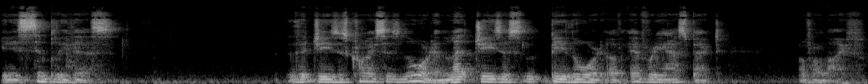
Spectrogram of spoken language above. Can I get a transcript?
It is simply this that Jesus Christ is Lord, and let Jesus be Lord of every aspect of our life.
